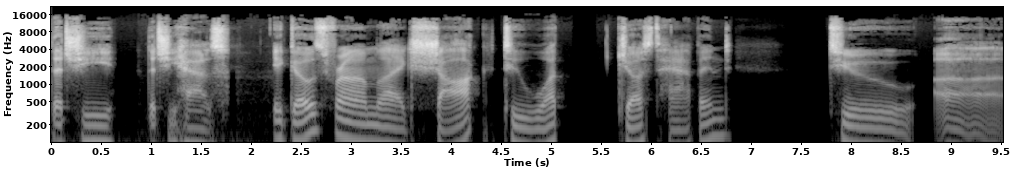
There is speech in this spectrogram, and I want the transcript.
that she that she has. it goes from like shock to what just happened to a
